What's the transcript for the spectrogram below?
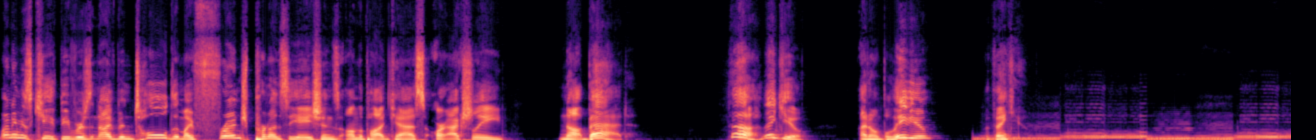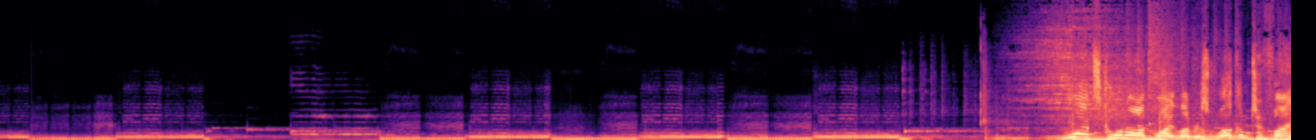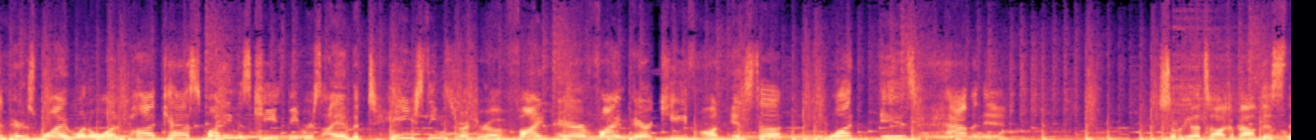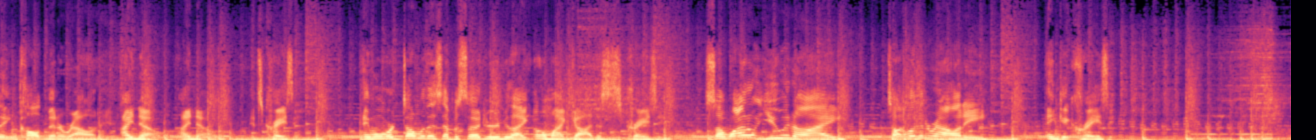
My name is Keith Beavers, and I've been told that my French pronunciations on the podcast are actually not bad. Ah, thank you. I don't believe you, but thank you. Going on, wine lovers? Welcome to Vine Pairs Wine 101 podcast. My name is Keith Beavers. I am the tastings director of Vine Pair, Vine Pair Keith on Insta. What is happening? So, we're to talk about this thing called minerality. I know, I know. It's crazy. And when we're done with this episode, you're going to be like, oh my God, this is crazy. So, why don't you and I talk about minerality and get crazy?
